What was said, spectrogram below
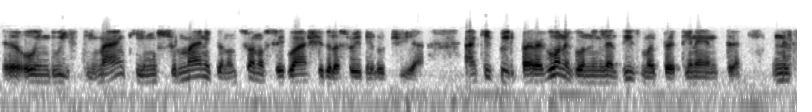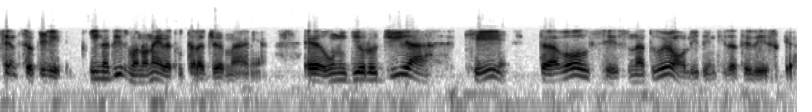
eh, o induisti, ma anche i musulmani che non sono seguaci della sua ideologia. Anche qui il paragone con il nazismo è pertinente, nel senso che il nazismo non era tutta la Germania, era un'ideologia che travolse e snaturò l'identità tedesca,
